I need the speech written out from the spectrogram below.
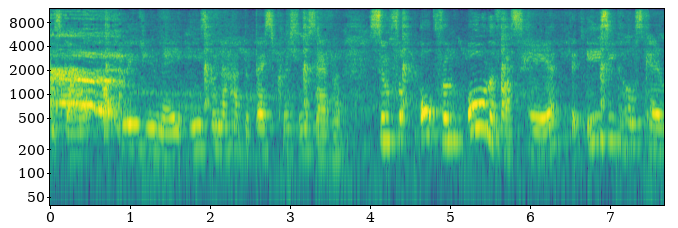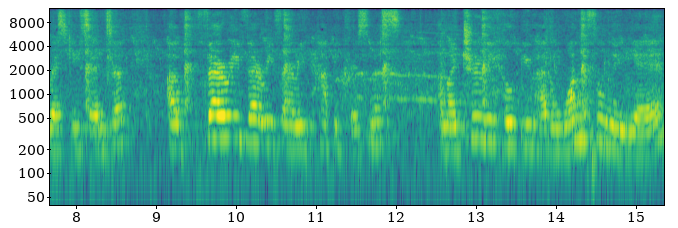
he's got, but believe you me, he's going to have the best Christmas ever. So all, from all of us here at Easy Horse Care Rescue Centre, a very, very, very happy Christmas. And I truly hope you have a wonderful new year.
